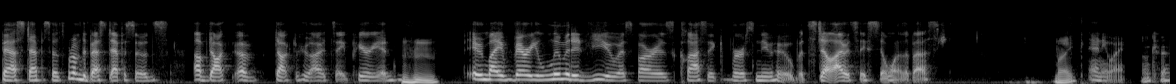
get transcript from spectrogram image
best episodes, one of the best episodes of Doc of Doctor Who, I would say. Period. hmm In my very limited view, as far as classic versus new Who, but still, I would say still one of the best. Mike? Anyway. Okay.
